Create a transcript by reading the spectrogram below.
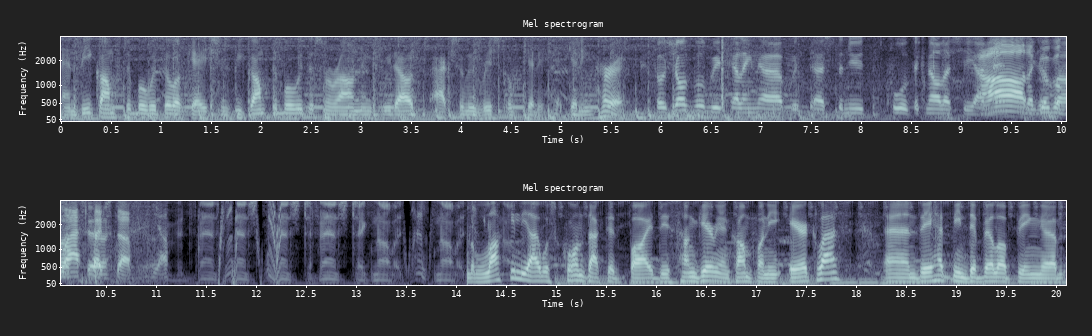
and be comfortable with the location, be comfortable with the surroundings without actually risk of getting, getting hurt. So Sean will be telling uh, with us the new cool technology. I Ah, the Google about, Glass type uh, stuff. Yeah. Advanced, advanced, advanced technology. technology. But luckily, I was contacted by this Hungarian company, Airglass, and they had been developing um,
